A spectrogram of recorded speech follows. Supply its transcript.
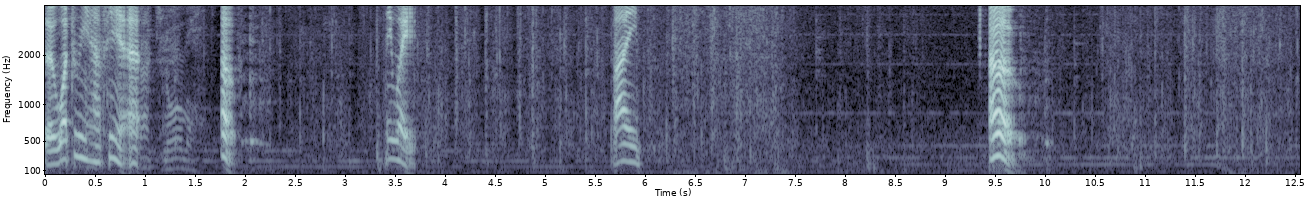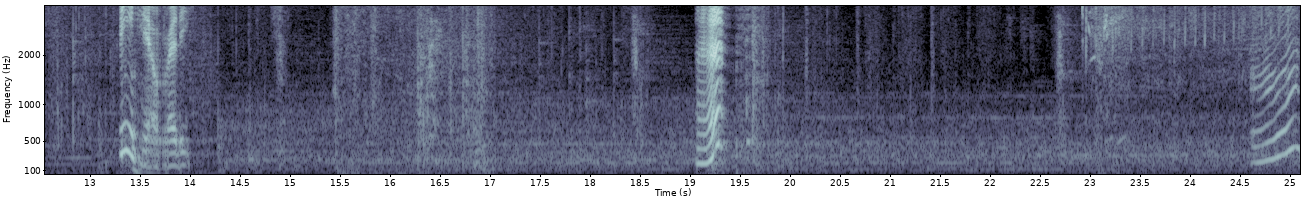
so what do we have here? Back to normal. Oh. Anyway. Bye. Oh. Been here already. Huh? Hmm?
